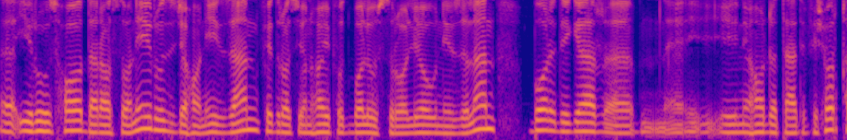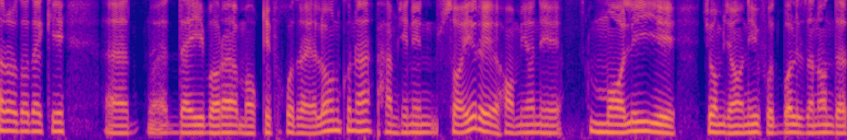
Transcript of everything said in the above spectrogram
این روزها در آستانه روز جهانی زن فدراسیون های فوتبال استرالیا و نیوزلند بار دیگر این نهاد را تحت فشار قرار داده که در این باره موقف خود را اعلان کنه. همچنین سایر حامیان مالی جام جهانی فوتبال زنان در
